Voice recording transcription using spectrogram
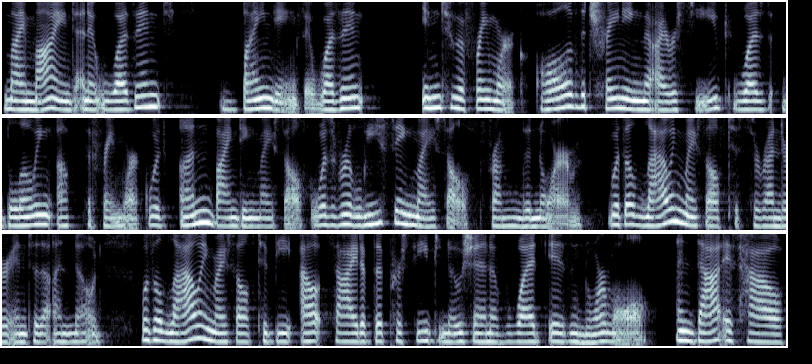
my mind. And it wasn't bindings. It wasn't into a framework. All of the training that I received was blowing up the framework, was unbinding myself, was releasing myself from the norm, was allowing myself to surrender into the unknown, was allowing myself to be outside of the perceived notion of what is normal. And that is how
